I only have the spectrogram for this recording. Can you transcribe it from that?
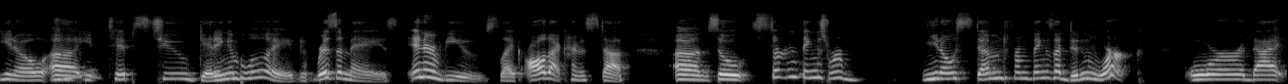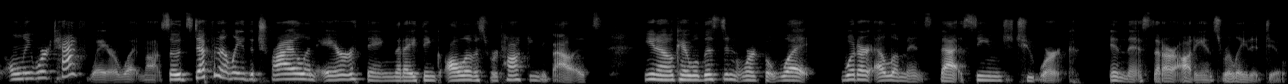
you know, uh, mm-hmm. tips to getting employed, resumes, interviews, like all that kind of stuff. Um, so certain things were, you know, stemmed from things that didn't work or that only worked halfway or whatnot. So it's definitely the trial and error thing that I think all of us were talking about. It's, you know, okay, well, this didn't work, but what what are elements that seemed to work in this that our audience related to?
